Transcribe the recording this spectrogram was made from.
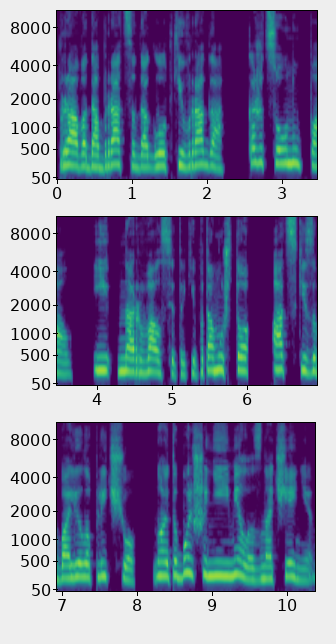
право добраться до глотки врага. Кажется, он упал и нарвался-таки, потому что адски заболело плечо, но это больше не имело значения.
